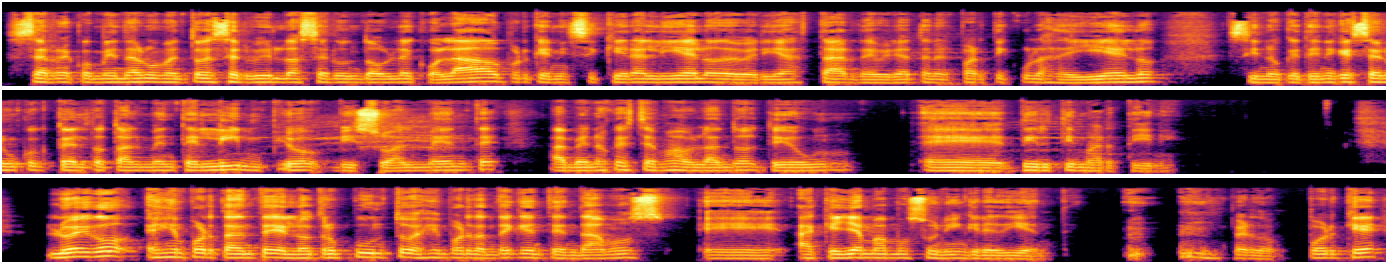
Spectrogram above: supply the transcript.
se recomienda al momento de servirlo hacer un doble colado porque ni siquiera el hielo debería estar, debería tener partículas de hielo, sino que tiene que ser un cóctel totalmente limpio visualmente, a menos que estemos hablando de un eh, Dirty Martini. Luego es importante, el otro punto, es importante que entendamos eh, a qué llamamos un ingrediente. Perdón, porque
